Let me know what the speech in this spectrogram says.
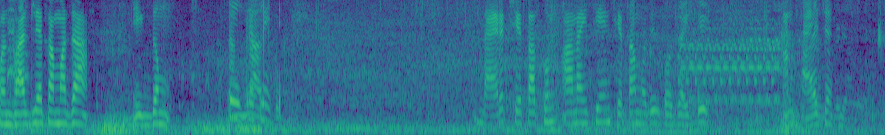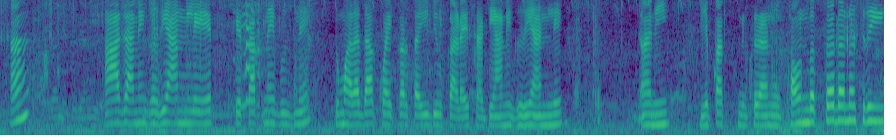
पण भाजल्याचा मजा एकदम चांगला असतो. डायरेक्ट शेतातून आणायचे आणि शेतामध्येच भजायचे आणि खायचे. हा? आज आम्ही घरी आणले शेतात नाही बुजले. तुम्हाला दाखवाय करता व्हिडिओ काढायसाठी आम्ही घरी आणले. आणि हे पाक मित्रांनो खाऊन बघतं धनश्री.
